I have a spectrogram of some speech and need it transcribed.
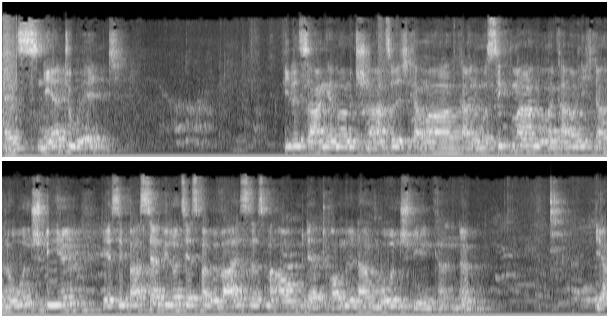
ein Snare-Duett. Viele sagen immer, mit Schlagzeug kann man keine Musik machen und man kann auch nicht nach Noten spielen. Der Sebastian will uns jetzt mal beweisen, dass man auch mit der Trommel nach Noten spielen kann. Ne? Ja.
